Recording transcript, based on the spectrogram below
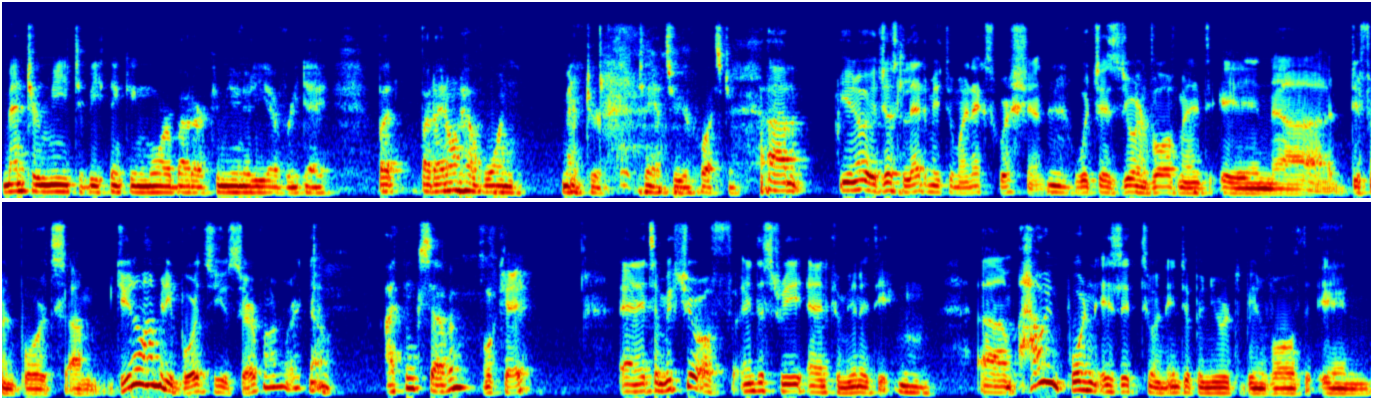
mentor me to be thinking more about our community every day. But but I don't have one mentor to answer your question. Um, you know, it just led me to my next question, mm. which is your involvement in uh, different boards. Um, do you know how many boards you serve on right now? I think seven. Okay. And it's a mixture of industry and community. Mm. Um, how important is it to an entrepreneur to be involved in,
